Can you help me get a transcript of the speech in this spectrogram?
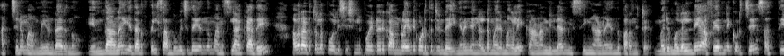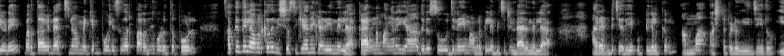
അച്ഛനും അമ്മയും ഉണ്ടായിരുന്നു. എന്താണ് യഥാർത്ഥത്തിൽ സംഭവിച്ചത് എന്ന് മനസ്സിലാക്കാതെ അവർ അടുത്തുള്ള പോലീസ് സ്റ്റേഷനിൽ പോയിട്ട് ഒരു കംപ്ലൈന്റ് കൊടുത്തിട്ടുണ്ട്. ഇങ്ങനെ ഞങ്ങളുടെ മരുമകളെ കാണാനില്ല മിസ്സിംഗ് ആണ് എന്ന് പറഞ്ഞിട്ട്. മരുമകളുടെ അഫെയറിനെ കുറിച്ച് സത്യയുടെ ഭർത്താവിന്റെ അച്ഛനും അമ്മയ്ക്കും പോലീസുകാർ പറഞ്ഞു കൊടുത്തപ്പോൾ സത്യത്തിൽ അവർക്കത് വിശ്വസിക്കാനേ കഴിയുന്നില്ല. കാരണം അങ്ങനെ യാതൊരു സൂചനയും അവർക്ക് ലഭിച്ചിട്ടുണ്ടായിരുന്നില്ല. ആ രണ്ട് ചെറിയ കുട്ടികൾക്കും അമ്മ നഷ്ടപ്പെടുകയും ചെയ്തു. ഈ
